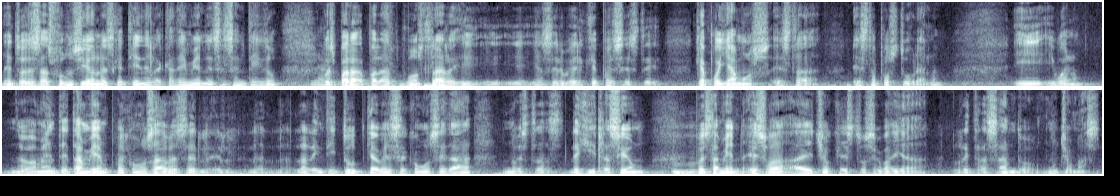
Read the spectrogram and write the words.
dentro de esas funciones que tiene la academia en ese sentido, pues para, para mostrar y, hacer ver que pues este que apoyamos esta esta postura, ¿no? Y, bueno, nuevamente también, pues como sabes, la, lentitud que a veces como se da nuestra legislación, pues también eso ha, hecho que esto se vaya retrasando mucho más.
